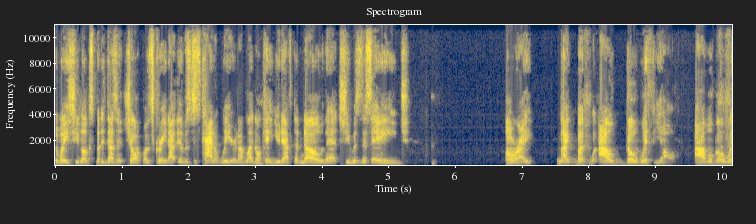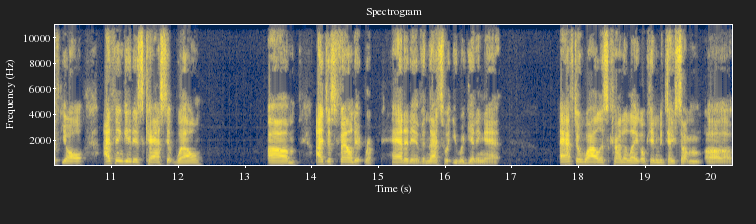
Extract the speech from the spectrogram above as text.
the way she looks, but it doesn't show up on screen. I, it was just kind of weird. I'm like, okay, you'd have to know that she was this age. All right. Like, but I'll go with y'all. I will go with y'all. I think it is casted well. Um, I just found it repetitive, and that's what you were getting at. After a while, it's kind of like, okay, let me tell you something. Uh,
